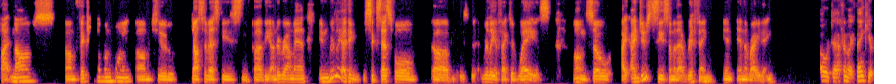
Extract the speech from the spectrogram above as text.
Platonov's um, fiction at one point, um, to Dostoevsky's uh, The Underground Man, in really, I think, successful, uh, really effective ways. Um, so I, I do see some of that riffing in in the writing. Oh, definitely. Thank you.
